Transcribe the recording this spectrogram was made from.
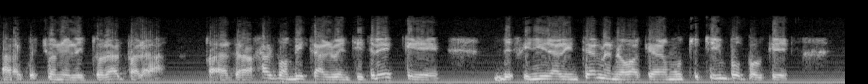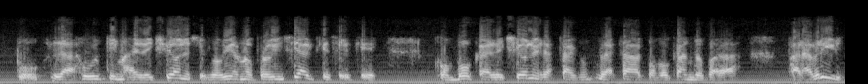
a la cuestión electoral para para trabajar con vista al 23 que definir a la interna no va a quedar mucho tiempo porque las últimas elecciones el gobierno provincial que es el que convoca elecciones la está la estaba convocando para para abril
